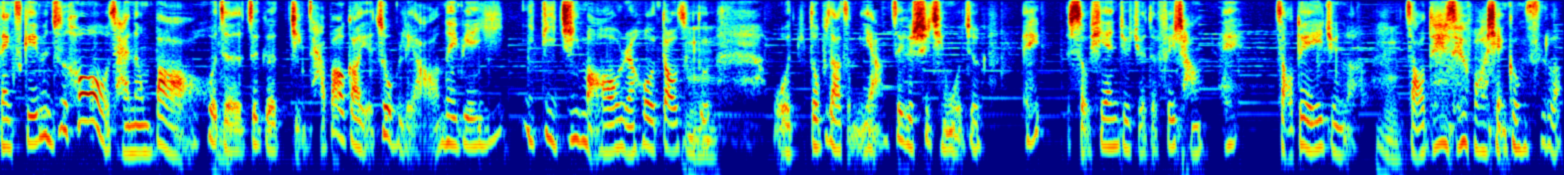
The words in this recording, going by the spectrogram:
Thanksgiving 之后才能报，或者这个警察报告也做不了，那边一一地鸡毛，然后到处都，嗯、我都不知道怎么样。这个事情我就，哎，首先就觉得非常，哎，找对 agent 了，嗯，找对这个保险公司了。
